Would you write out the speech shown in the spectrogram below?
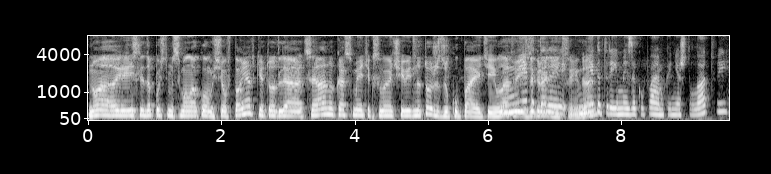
Ну а если, допустим, с молоком все в порядке, то для Циану Косметикс вы, очевидно, тоже закупаете и в Латвии, некоторые, и за границей, да? Некоторые мы закупаем, конечно, в Латвии.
